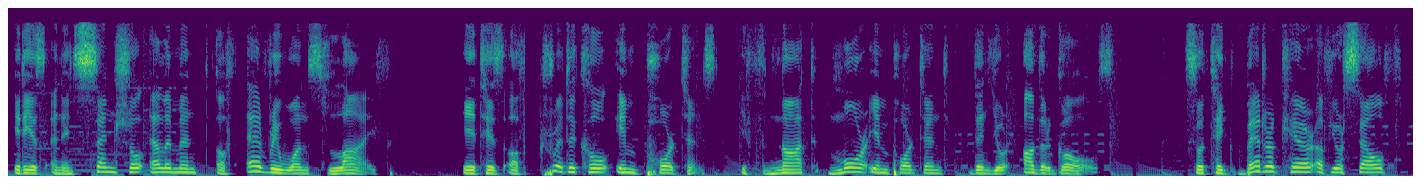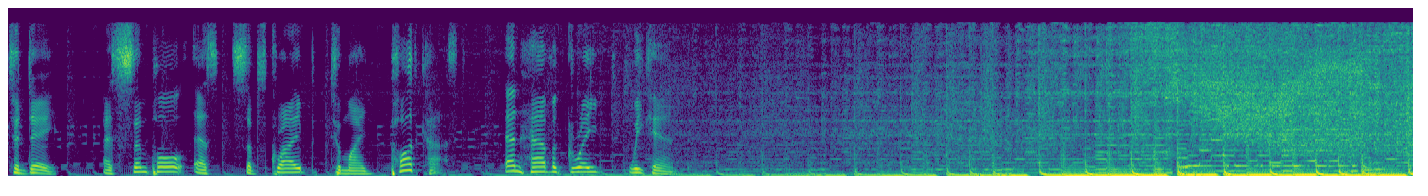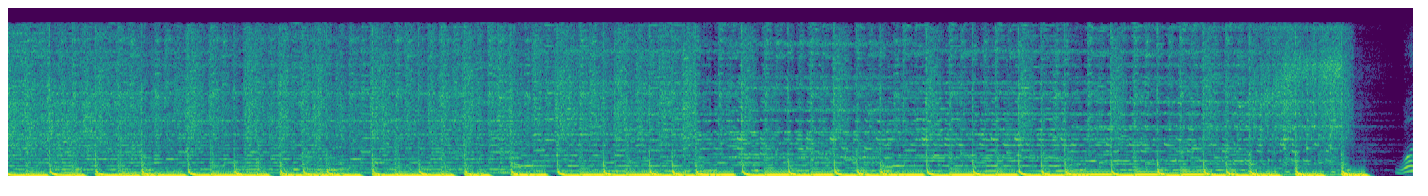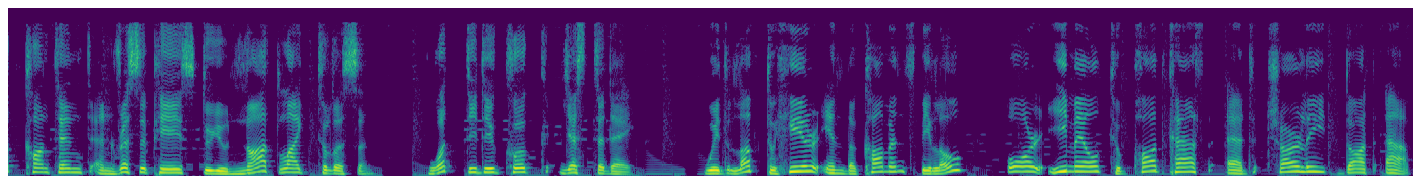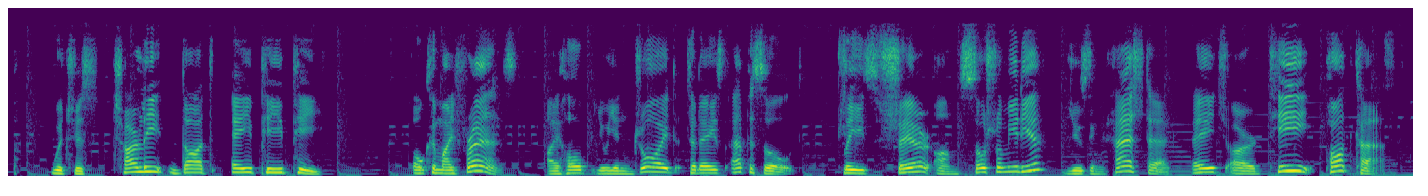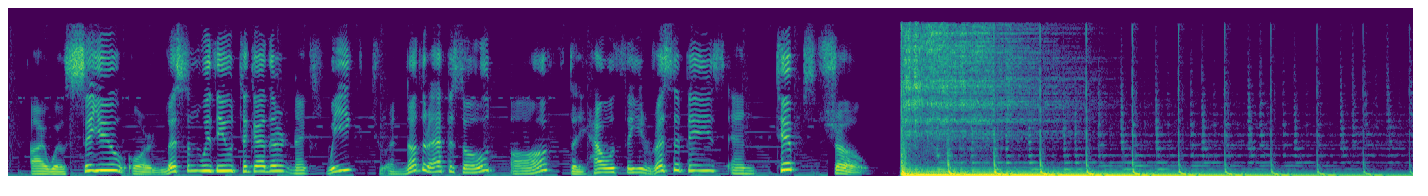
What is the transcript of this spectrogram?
It is an essential element of everyone's life. It is of critical importance, if not more important than your other goals. So take better care of yourself today. As simple as subscribe to my podcast and have a great weekend. What content and recipes do you not like to listen? What did you cook yesterday? We'd love to hear in the comments below or email to podcast at charlie.app, which is charlie.app. Okay, my friends, I hope you enjoyed today's episode. Please share on social media using hashtag HRTpodcast. I will see you or listen with you together next week to another episode of the Healthy Recipes and Tips Show.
